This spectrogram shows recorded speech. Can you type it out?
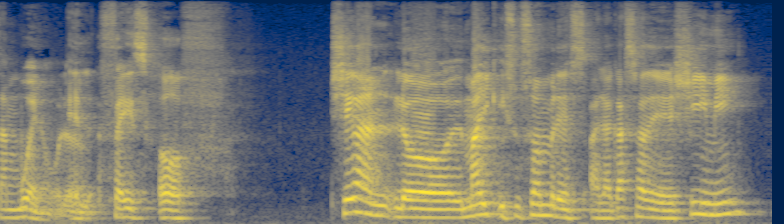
tan bueno, boludo. El face off. Llegan los Mike y sus hombres a la casa de Jimmy.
